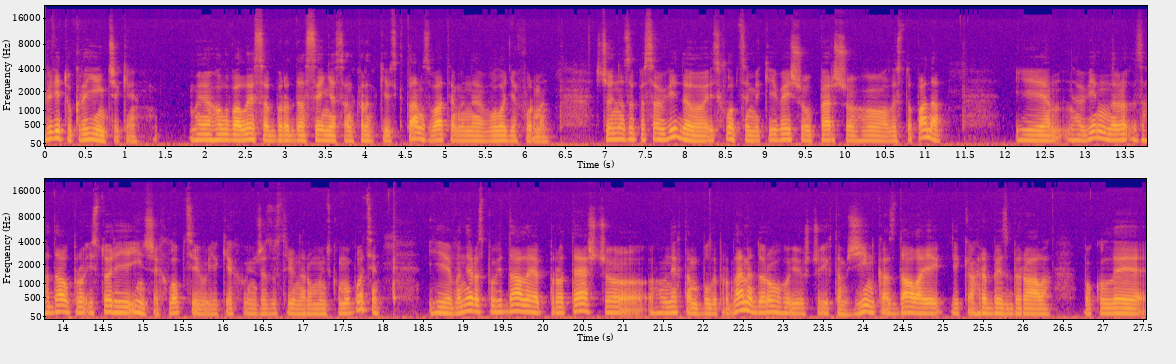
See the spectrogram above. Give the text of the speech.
Привіт, українчики! Моя голова лиса, борода синя, Сан-Франківськ там, звати мене Володя Фурман. Щойно записав відео із хлопцем, який вийшов 1 листопада, і він згадав про історії інших хлопців, яких він вже зустрів на румунському боці. І вони розповідали про те, що в них там були проблеми дорогою, що їх там жінка здала, яка гриби збирала. Бо коли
